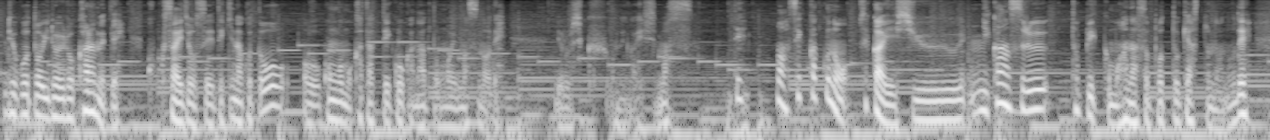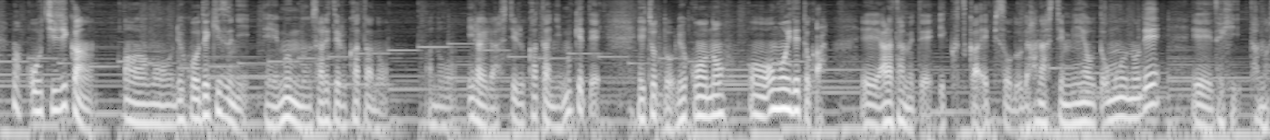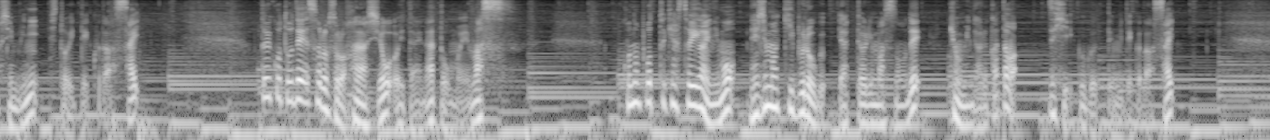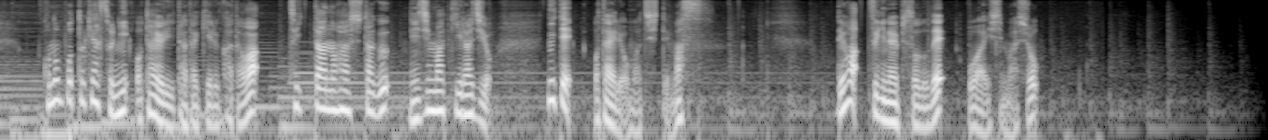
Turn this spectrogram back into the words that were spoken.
旅行といろいろ絡めて国際情勢的なことを今後も語っていこうかなと思いますのでよろしくお願いします。で、まあ、せっかくの世界一周に関するトピックも話すポッドキャストなので、まあ、おうち時間あの旅行できずに、えー、ムンムンされてる方のあのイライラしている方に向けて、えー、ちょっと旅行の思い出とか、えー、改めていくつかエピソードで話してみようと思うので、えー、ぜひ楽しみにしておいてください。ということでそろそろ話を終えたいなと思います。このポッドキャスト以外にもねじ巻きブログやっておりますので興味のある方はぜひググってみてください。このポッドキャストにお便りいただける方は Twitter のハッシュタグねじまきラジオにてお便りお待ちしてます。では次のエピソードでお会いしましょう。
